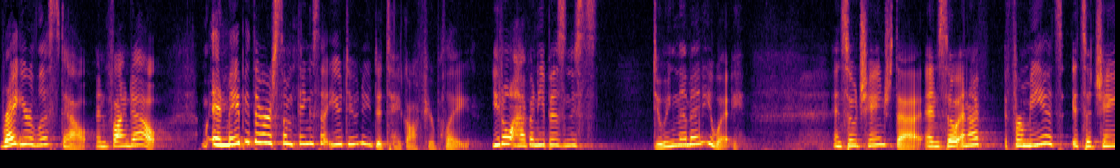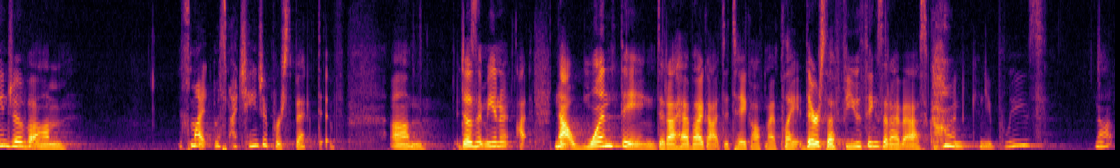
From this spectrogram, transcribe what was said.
write your list out and find out and maybe there are some things that you do need to take off your plate. You don't have any business doing them anyway. And so change that. And so, and I, for me, it's, it's a change of, um, it's my, it's my change of perspective. Um, it doesn't mean, I, not one thing did I have I got to take off my plate. There's a few things that I've asked God, can you please not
